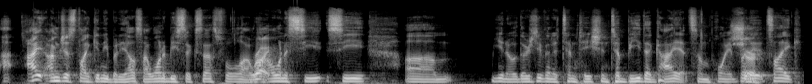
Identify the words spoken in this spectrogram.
I, i'm just like anybody else i want to be successful i, right. I want to see see um, you know there's even a temptation to be the guy at some point sure. but it's like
